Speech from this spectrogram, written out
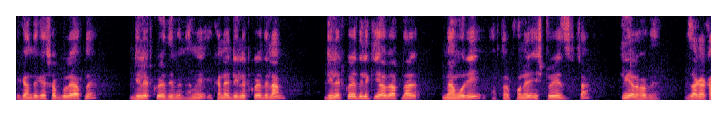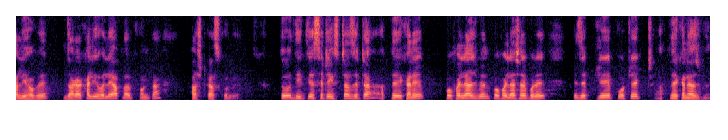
এখান থেকে সবগুলো আপনি ডিলিট করে দেবেন। আমি এখানে ডিলিট করে দিলাম। ডিলিট করে দিলে কি হবে? আপনার মেমোরি আপনার ফোনের স্টোরেজটা ক্লিয়ার হবে, জায়গা খালি হবে। জায়গা খালি হলে আপনার ফোনটা ফাস্ট কাজ করবে। তো দ্বিতীয় সেটিংসটা যেটা, আপনি এখানে প্রোফাইলে আসবেন। প্রোফাইলে আসার পরে এই যে প্লে প্রোটেক্ট আপনি এখানে আসবেন।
